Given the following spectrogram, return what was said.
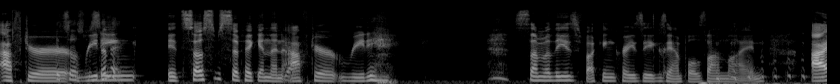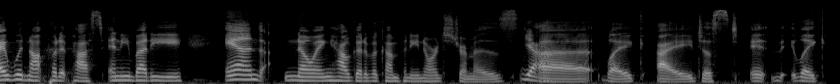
after It's so reading it's so specific and then Yeah. after reading some of these fucking crazy examples online I would not put it past anybody and knowing how good of a company Nordstrom is Yeah. uh like I just it like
